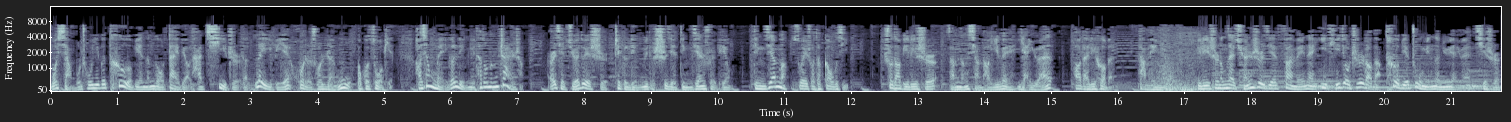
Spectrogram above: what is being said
我想不出一个特别能够代表他气质的类别或者说人物，包括作品，好像每个领域他都能站上，而且绝对是这个领域的世界顶尖水平。顶尖嘛，所以说他高级。说到比利时，咱们能想到一位演员奥黛丽·赫本，大美女。比利时能在全世界范围内一提就知道的特别著名的女演员，其实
